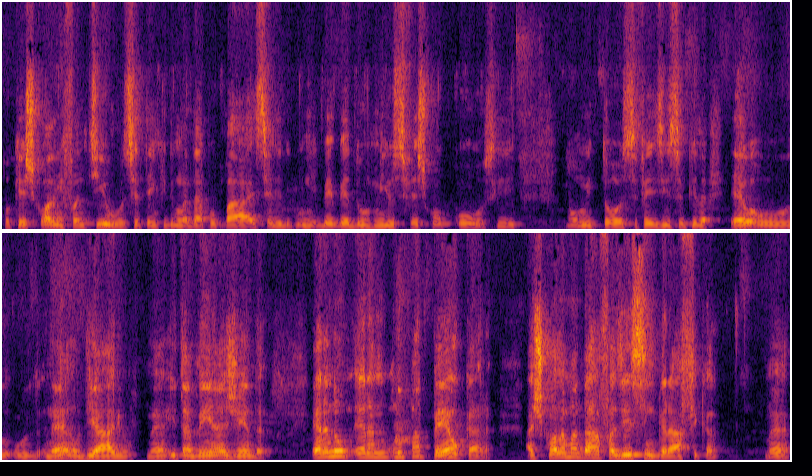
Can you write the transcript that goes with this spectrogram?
Porque escola infantil você tem que mandar para o pai se ele, o bebê dormiu, se fez cocô, se vomitou, se fez isso, aquilo, é o, o, né, o diário, né? E também a agenda. Era no, era no papel, cara. A escola mandava fazer isso em gráfica, né?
